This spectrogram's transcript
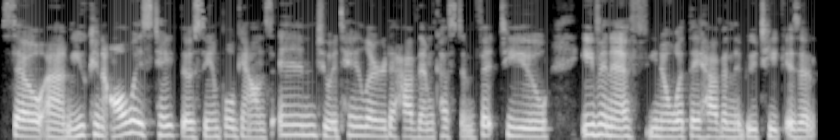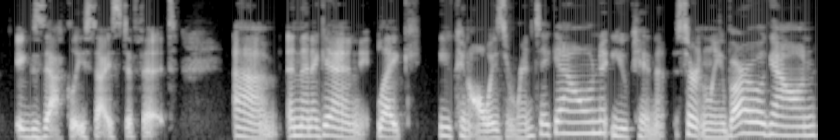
So, um, you can always take those sample gowns in to a tailor to have them custom fit to you, even if, you know, what they have in the boutique isn't exactly sized to fit. Um, and then again, like you can always rent a gown. You can certainly borrow a gown.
